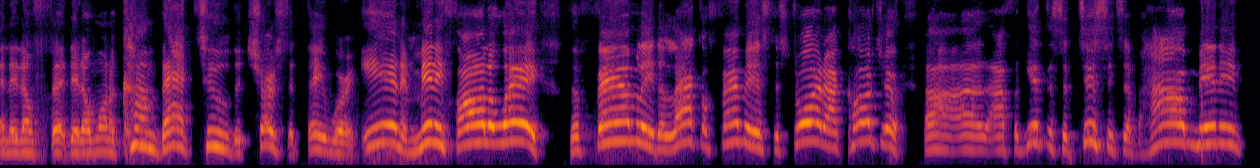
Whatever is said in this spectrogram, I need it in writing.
and they don't they don't want to come back to the church that they were in. And many fall away. The family the lack of family has destroyed our culture. Uh, I, forget the statistics of how many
